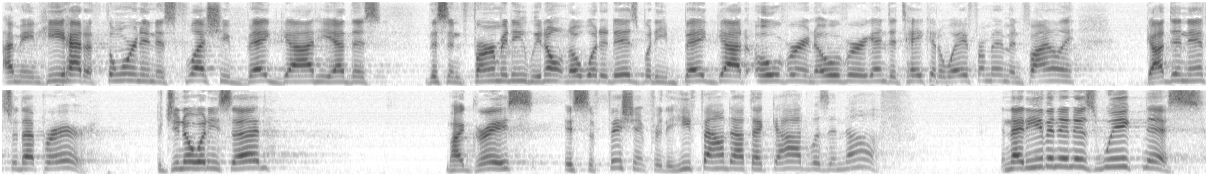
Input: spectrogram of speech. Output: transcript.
I mean, he had a thorn in his flesh. He begged God. He had this this infirmity. We don't know what it is, but he begged God over and over again to take it away from him. And finally, God didn't answer that prayer. But you know what he said? My grace is sufficient for thee. He found out that God was enough. And that even in his weakness,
